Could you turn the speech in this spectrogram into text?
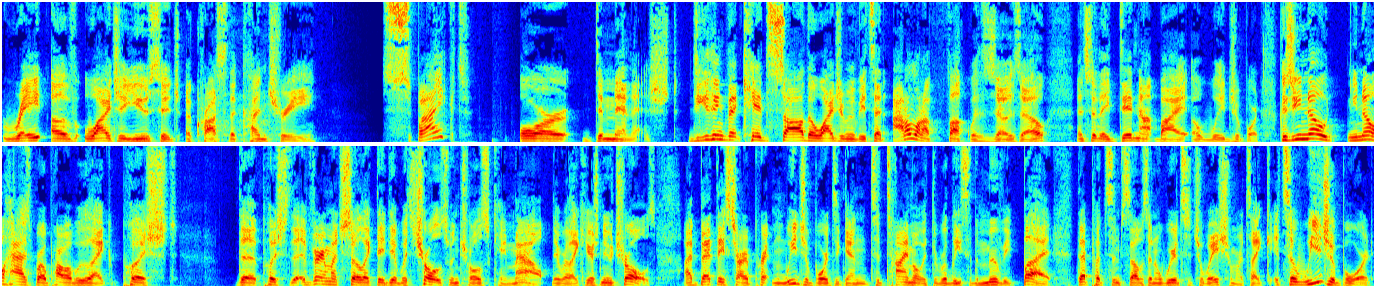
rate of Ouija usage across the country spiked or diminished? Do you think that kids saw the Ouija movie and said, "I don't want to fuck with Zozo," and so they did not buy a Ouija board? Because you know, you know, Hasbro probably like pushed the push the very much so like they did with trolls when trolls came out they were like here's new trolls i bet they started printing ouija boards again to time it with the release of the movie but that puts themselves in a weird situation where it's like it's a ouija board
